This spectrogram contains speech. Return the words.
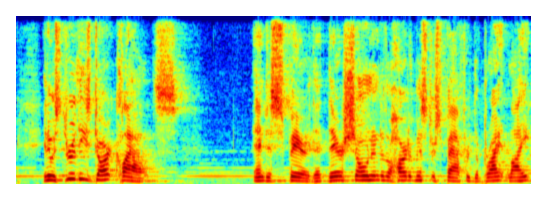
And it was through these dark clouds and despair that there shone into the heart of Mr. Spafford the bright light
